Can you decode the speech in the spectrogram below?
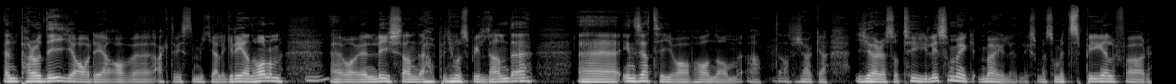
en parodi av det av eh, aktivisten Mikael Grenholm. Mm. Det var en lysande opinionsbildande eh, initiativ av honom att, att försöka göra det så tydligt som möj- möjligt, liksom, som ett spel för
